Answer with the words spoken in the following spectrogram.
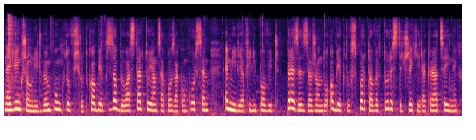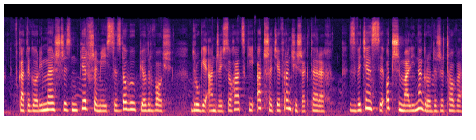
Największą liczbę punktów wśród kobiet zdobyła startująca poza konkursem Emilia Filipowicz, prezes zarządu obiektów sportowych, turystycznych i rekreacyjnych. W kategorii mężczyzn pierwsze miejsce zdobył Piotr Woś, drugie Andrzej Sochacki, a trzecie Franciszek Terech. Zwycięzcy otrzymali nagrody rzeczowe.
